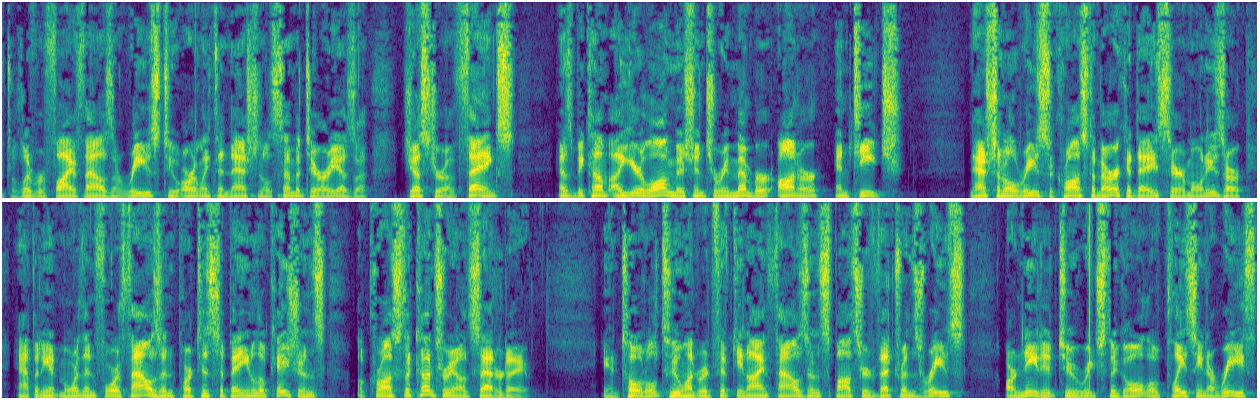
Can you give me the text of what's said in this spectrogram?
to deliver 5,000 wreaths to Arlington National Cemetery as a gesture of thanks has become a year long mission to remember, honor, and teach. National Wreaths Across America Day ceremonies are happening at more than 4,000 participating locations across the country on Saturday. In total, 259,000 sponsored veterans wreaths are needed to reach the goal of placing a wreath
